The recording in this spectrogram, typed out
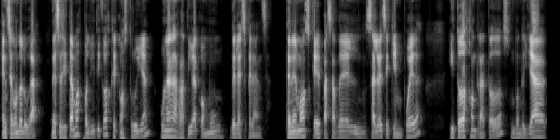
En segundo lugar, necesitamos políticos que construyan una narrativa común de la esperanza. Tenemos que pasar del sálvese quien pueda y todos contra todos, donde ya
